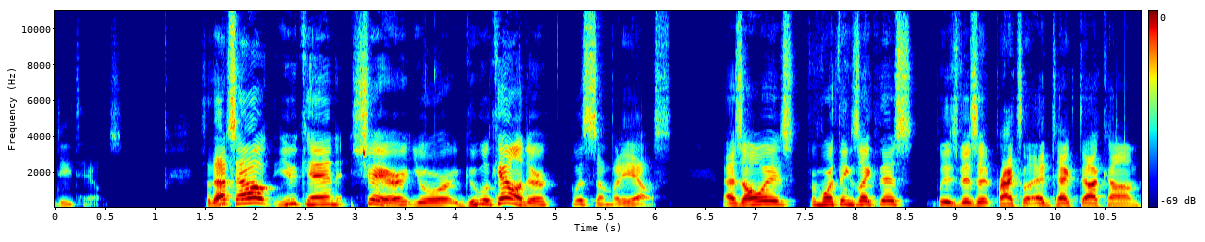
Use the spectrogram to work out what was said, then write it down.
details. So that's how you can share your Google Calendar with somebody else. As always, for more things like this, please visit practicaledtech.com,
